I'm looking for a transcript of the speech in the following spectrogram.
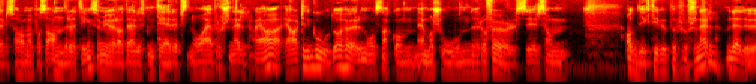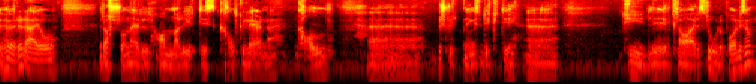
eller så har man på seg andre ting som gjør at jeg liksom nå er jeg profesjonell. Og jeg har, jeg har til gode å høre noen snakke om emosjoner og følelser som adjektive på profesjonell, men det du hører er jo rasjonell, analytisk, kalkulerende, kald, eh, beslutningsdyktig, eh, tydelig, klar, stole på. Liksom.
